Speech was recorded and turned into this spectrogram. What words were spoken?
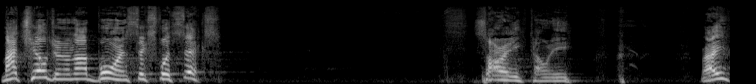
My children are not born six foot six. Sorry, Tony. right?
